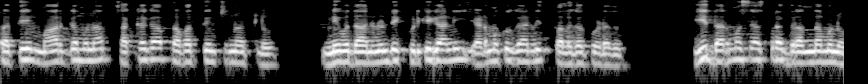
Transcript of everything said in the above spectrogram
ప్రతి మార్గమున చక్కగా ప్రవర్తించినట్లు నీవు దాని నుండి కుడికి గాని ఎడమకు గాని తొలగకూడదు. ఈ ధర్మశాస్త్ర గ్రంథమును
